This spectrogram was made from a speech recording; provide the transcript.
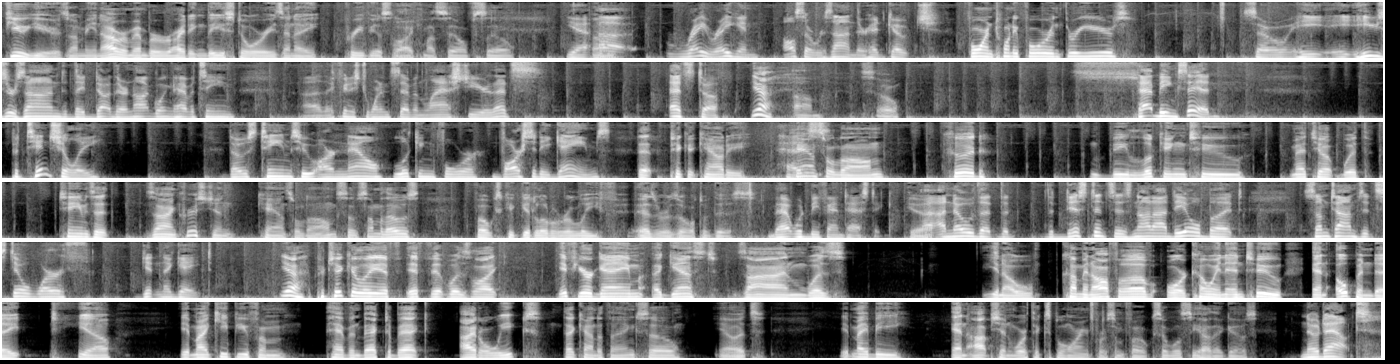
few years. I mean, I remember writing these stories in a previous life myself. So Yeah. uh, Ray Reagan also resigned their head coach. four and twenty-four in three years. So he, he he's resigned. They do, they're not going to have a team. Uh, they finished one and seven last year. That's that's tough. Yeah. Um, So that being said, potentially those teams who are now looking for varsity games that Pickett County Has- canceled on could be looking to match up with teams that Zion Christian canceled on. So some of those folks could get a little relief as a result of this. That would be fantastic. Yeah. I I know that the the distance is not ideal, but sometimes it's still worth getting a gate. Yeah, particularly if if it was like if your game against Zion was you know coming off of or going into an open date, you know, it might keep you from having back to back idle weeks, that kind of thing. So, you know, it's it may be an option worth exploring for some folks. So we'll see how that goes. No doubt.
